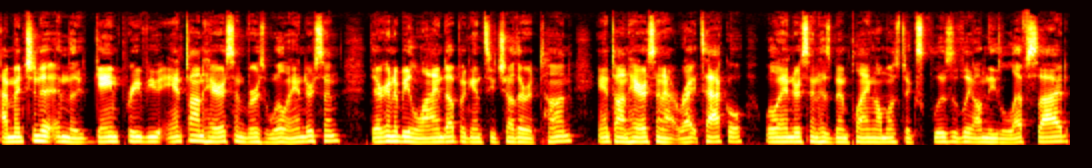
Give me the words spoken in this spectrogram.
I mentioned it in the game preview. Anton Harrison versus Will Anderson. They're going to be lined up against each other a ton. Anton Harrison at right tackle. Will Anderson has been playing almost exclusively on the left side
